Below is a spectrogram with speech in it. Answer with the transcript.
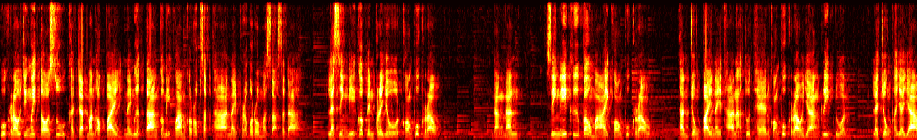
พวกเราจึงไม่ต่อสู้ขจัดมันออกไปในเมื่อต่างก็มีความเคารพศรัทธาในพระบรมศาสดา และสิ่งนี้ก็เป็นประโยชน์ของพวกเรา ดังนั้น สิ่งนี้คือเป้าหมายของพวกเราท่านจงไปในฐานะตัวแทนของพวกเราอย่างรีบด่วน และจงพยายาม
